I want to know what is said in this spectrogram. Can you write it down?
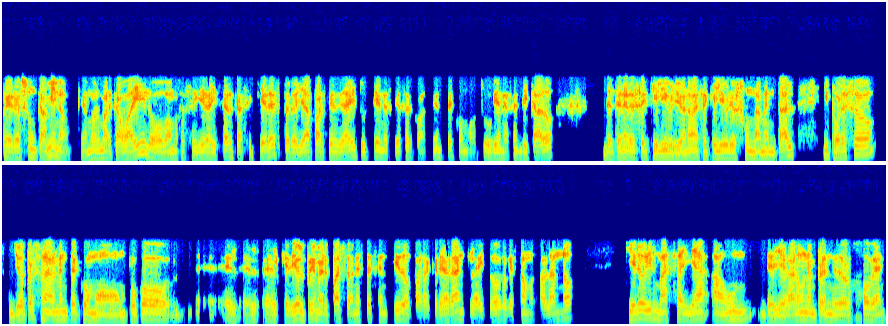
pero es un camino que hemos marcado ahí, luego vamos a seguir ahí cerca si quieres, pero ya a partir de ahí tú tienes que ser consciente, como tú bien has indicado, de tener ese equilibrio, ¿no? Ese equilibrio es fundamental y por eso yo personalmente como un poco el, el, que dio el primer paso en este sentido para crear Ancla y todo lo que estamos hablando, quiero ir más allá aún de llegar a un emprendedor joven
